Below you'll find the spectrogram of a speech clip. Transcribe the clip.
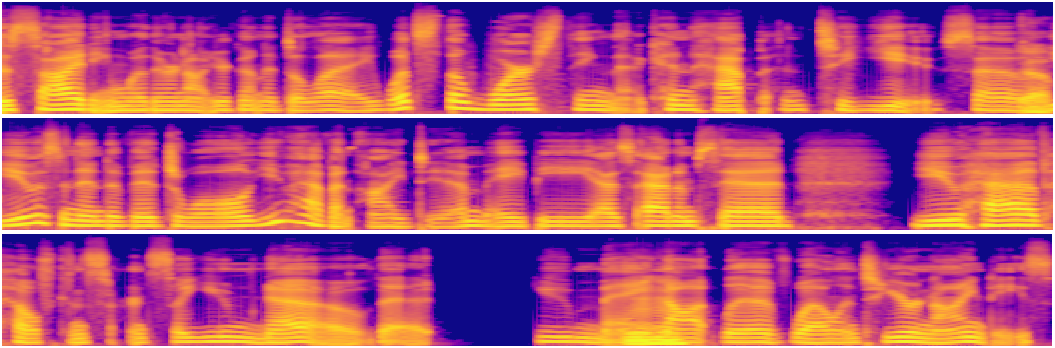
deciding whether or not you're going to delay. What's the worst thing that can happen to you? So, Yeah. you as an individual, you have an idea. Maybe, as Adam said, you have health concerns. So, you know that you may Mhm. not live well into your 90s.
